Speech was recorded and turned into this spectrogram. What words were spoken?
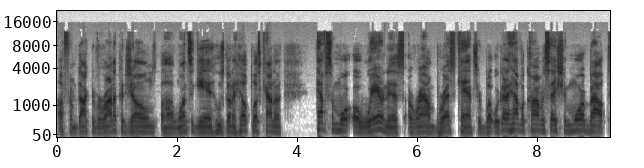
uh, from dr veronica jones uh, once again who's going to help us kind of have some more awareness around breast cancer but we're going to have a conversation more about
